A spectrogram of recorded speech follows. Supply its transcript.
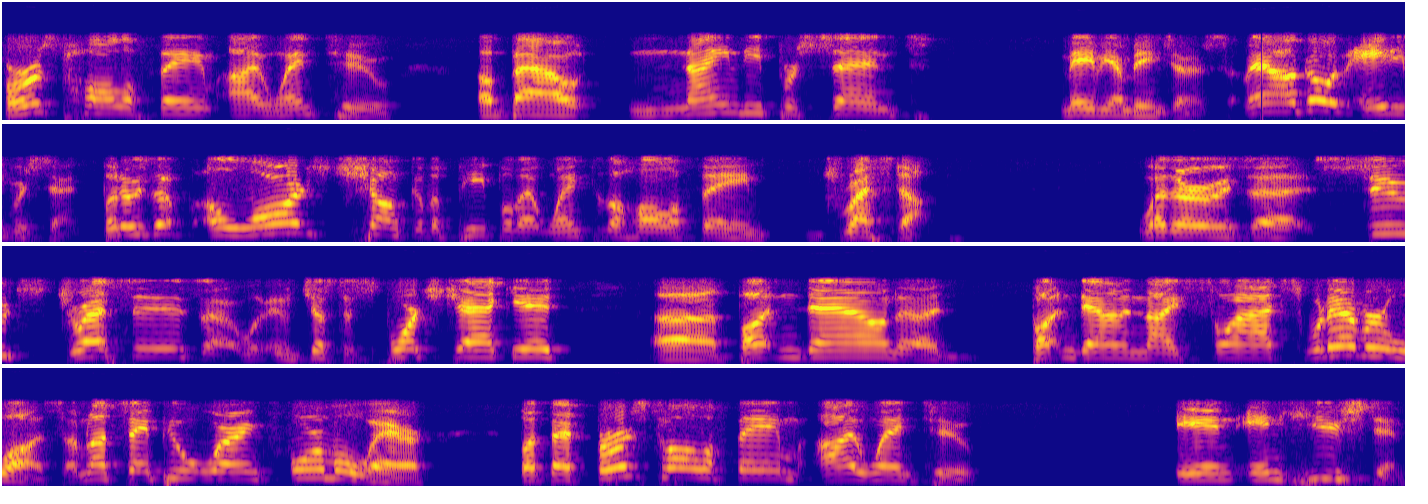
first Hall of Fame I went to, about 90%, maybe I'm being generous. I mean, I'll go with 80%, but it was a, a large chunk of the people that went to the Hall of Fame dressed up. Whether it was uh, suits, dresses, uh, just a sports jacket, uh, button down, uh, button down in nice slacks, whatever it was. I'm not saying people wearing formal wear, but that first Hall of Fame I went to in in Houston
